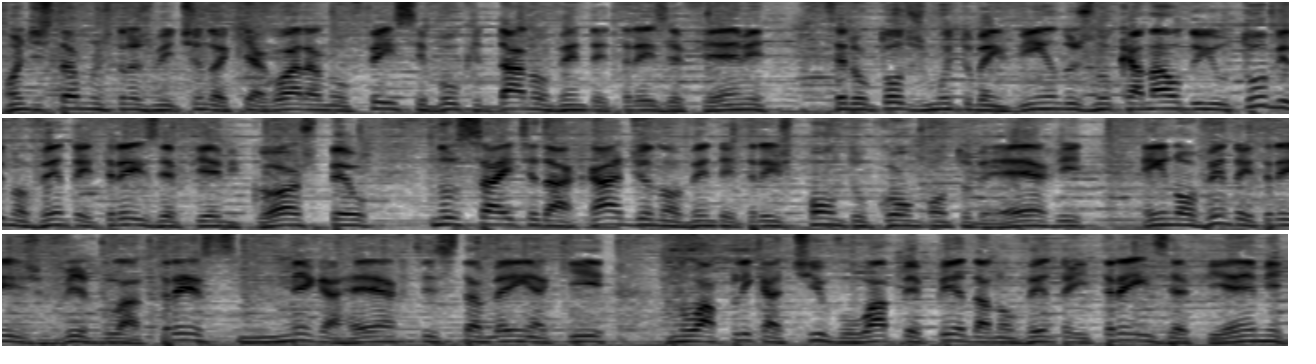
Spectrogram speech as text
onde estamos transmitindo aqui agora no Facebook da 93 FM. Serão todos muito bem-vindos no canal do YouTube 93 FM Gospel, no site da rádio 93.com.br, em 93,3 MHz, também aqui no aplicativo app da 93 FM.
